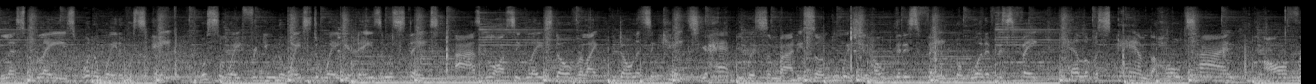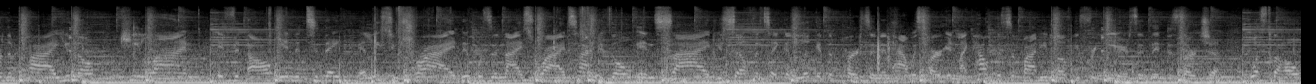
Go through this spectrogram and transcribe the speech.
just blaze. What a way to escape. What's a way for you to waste away your days and mistakes? Eyes glossy, glazed over like donuts and cakes. You're happy with somebody, so you wish and hope that it's fake. But what if it's fake? Hell of a scam the whole time. All for the pie, you know, key lime. If it all ended today, at least you tried. It was a nice ride. Time to go inside yourself and take a look at the person and how it's hurting. Like, how could somebody love you for years and then What's the whole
